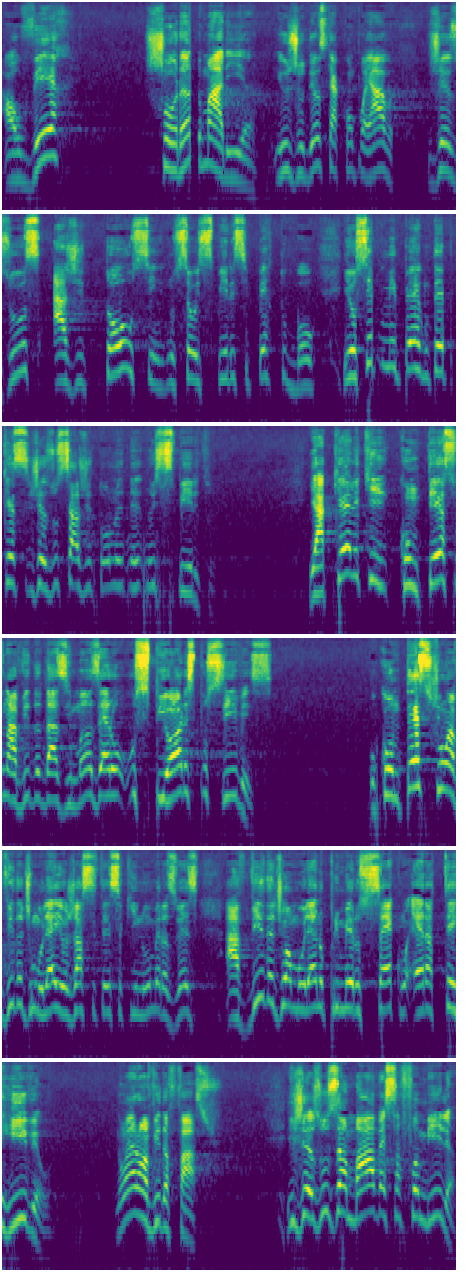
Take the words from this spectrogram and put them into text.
Ao ver chorando Maria e os judeus que acompanhavam, Jesus agitou-se no seu espírito e se perturbou. E eu sempre me perguntei por que Jesus se agitou no, no espírito. E aquele que contexto na vida das irmãs eram os piores possíveis. O contexto de uma vida de mulher, e eu já citei isso aqui inúmeras vezes, a vida de uma mulher no primeiro século era terrível. Não era uma vida fácil. E Jesus amava essa família.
